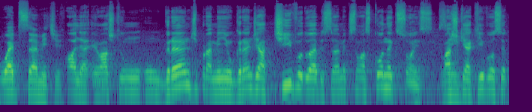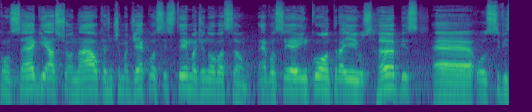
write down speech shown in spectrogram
o Web Summit? Olha, eu acho que um, um grande, para mim, o um grande ativo do Web Summit são as conexões. Eu Sim. acho que aqui você consegue acionar o que a gente chama de ecossistema de inovação. Né? Você encontra aí os hubs, é, os CVCs,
